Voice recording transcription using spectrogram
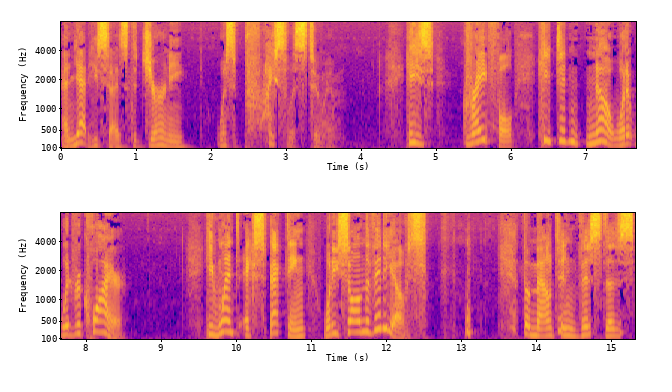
And yet, he says, the journey was priceless to him. He's grateful he didn't know what it would require. He went expecting what he saw in the videos the mountain vistas,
